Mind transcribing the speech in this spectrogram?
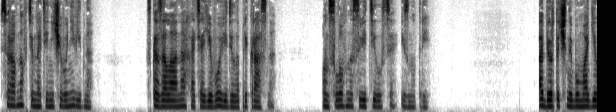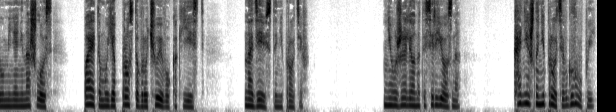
Все равно в темноте ничего не видно сказала она, хотя его видела прекрасно. Он словно светился изнутри. Оберточной бумаги у меня не нашлось, поэтому я просто вручу его как есть. Надеюсь, ты не против. Неужели он это серьезно? Конечно, не против, глупый.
